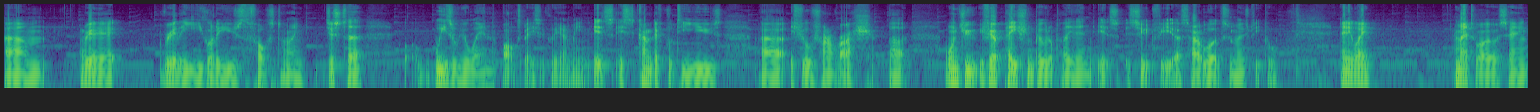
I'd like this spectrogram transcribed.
um, really, really you got to use the false nine just to weasel your way in the box. Basically, I mean, it's it's kind of difficult to use uh, if you're trying to rush, but once you, if you have patient build-up play, then it's, it's suited for you. That's how it works for most people. Anyway, back to what I was saying.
